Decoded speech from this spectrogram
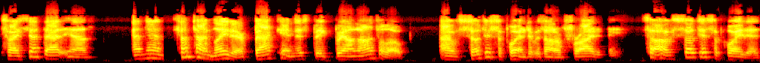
So I sent that in. And then sometime later, back came this big brown envelope. I was so disappointed it was on a Friday. So I was so disappointed.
